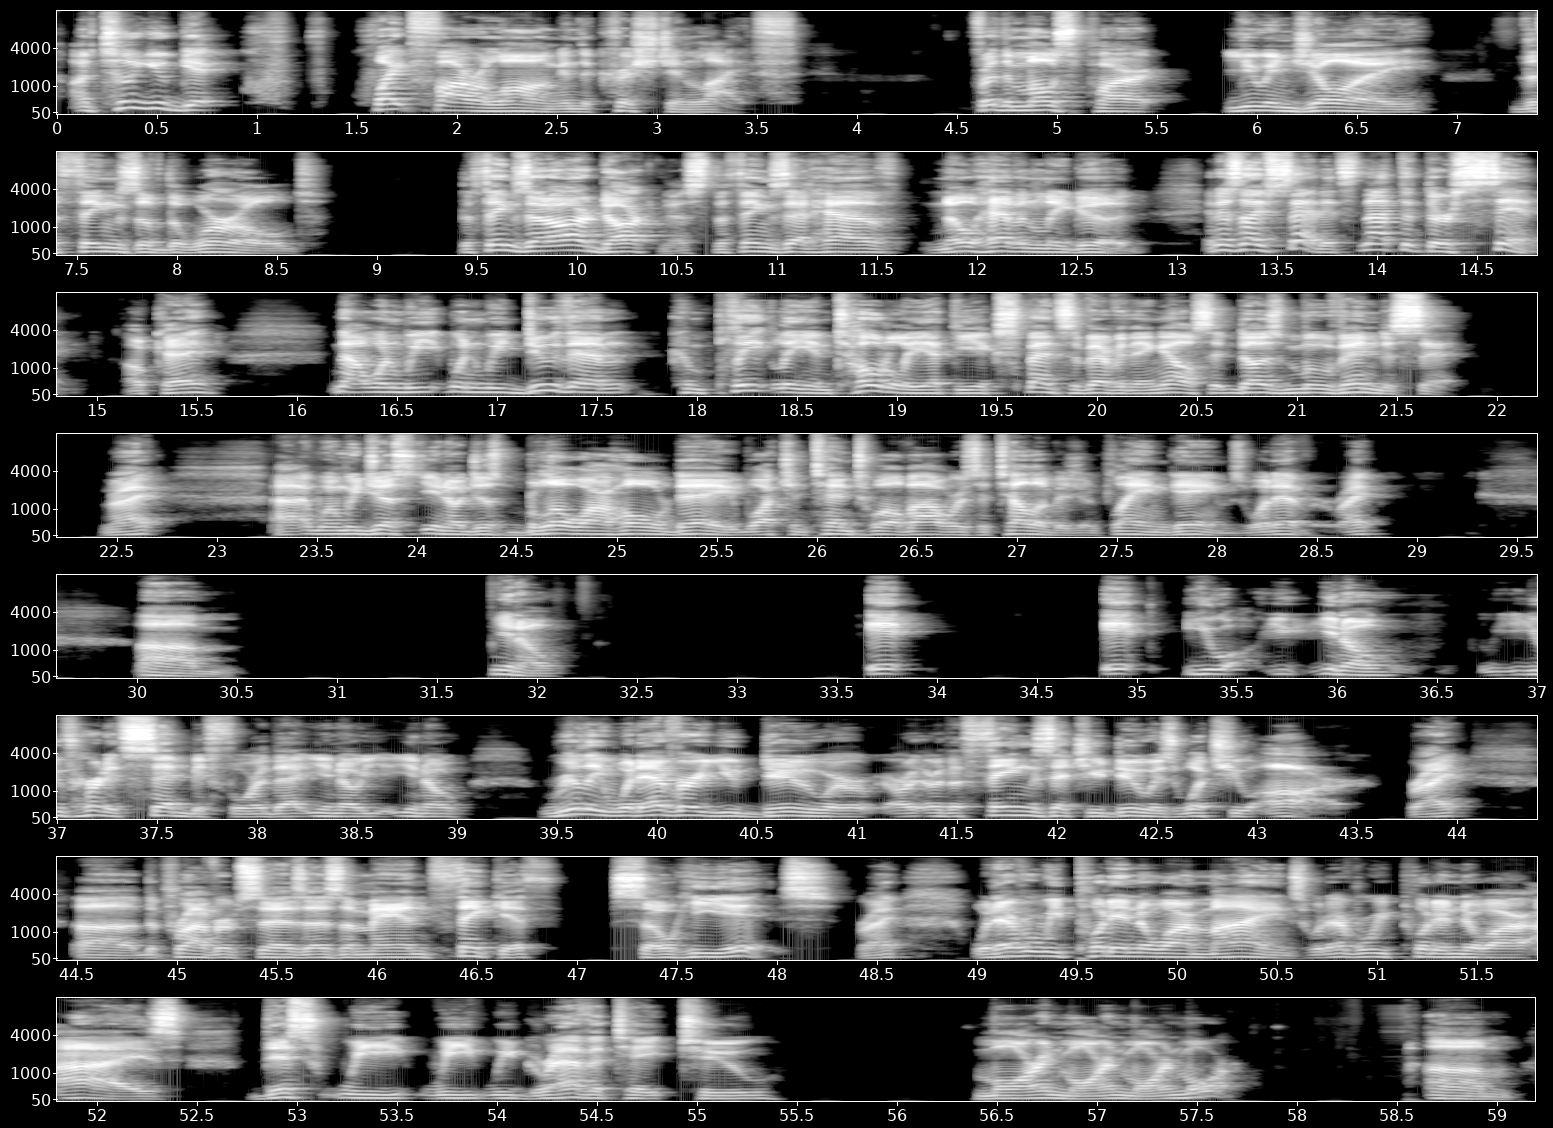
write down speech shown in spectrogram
Until you get qu- quite far along in the Christian life, for the most part, you enjoy the things of the world, the things that are darkness, the things that have no heavenly good. And as I've said, it's not that they're sin, okay? Now, when we when we do them completely and totally at the expense of everything else, it does move into sit, right? Uh, when we just, you know, just blow our whole day watching 10, 12 hours of television, playing games, whatever, right? Um, you know, it, it, you, you, you know, you've heard it said before that, you know, you, you know, really whatever you do or, or, or the things that you do is what you are, right? Uh, the proverb says, as a man thinketh, so he is, right? Whatever we put into our minds, whatever we put into our eyes, this we we we gravitate to more and more and more and more. Um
